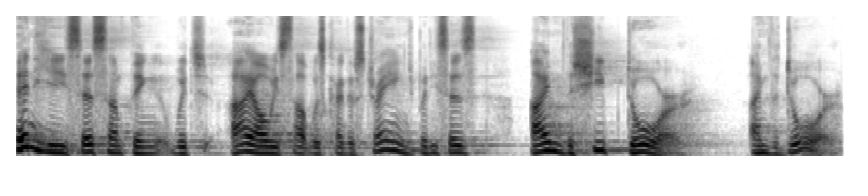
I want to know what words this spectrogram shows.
Then he says something which I always thought was kind of strange, but he says, I'm the sheep door. I'm the door.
